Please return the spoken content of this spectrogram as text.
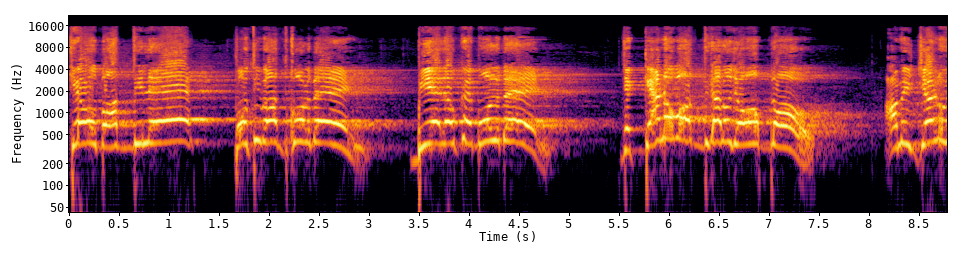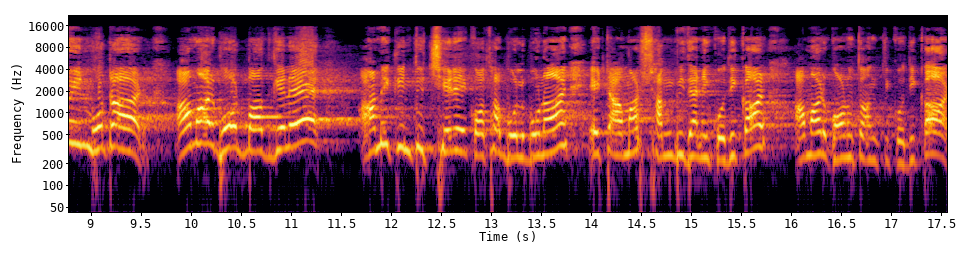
কেউ বাদ দিলে প্রতিবাদ করবেন, বিএলওকে বলবেন যে কেন বাদ গেল জবাব দাও। আমি জেনুইন ভোটার, আমার ভোট বাদ গেলে আমি কিন্তু ছেড়ে কথা বলব না, এটা আমার সাংবিধানিক অধিকার, আমার গণতান্ত্রিক অধিকার।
